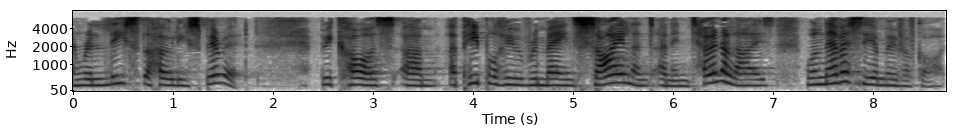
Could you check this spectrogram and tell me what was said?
and release the Holy Spirit because um, a people who remain silent and internalize will never see a move of God.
